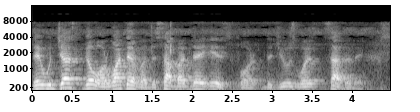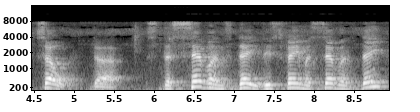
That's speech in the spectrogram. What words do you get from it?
They would just go, or whatever the Sabbath day is for the Jews was Saturday. So, the, the seventh day, this famous seventh day,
